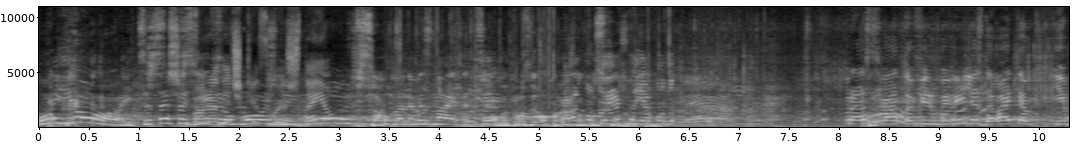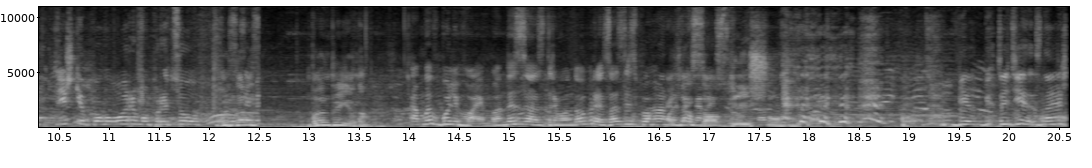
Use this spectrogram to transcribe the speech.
Ой-ой, це те, що діти обожнюють. вишнею. Боже, Ви знаєте, це Але, друзі, обережно обережно я буду. Про свято фірми Вілліс. Давайте і трішки поговоримо про цю. Ви зараз... Валентинівна, А ми вболіваємо, не заздримо, добре? Заздрість погана а я заздрю і що? Бі- бі- Тоді, знаєш,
